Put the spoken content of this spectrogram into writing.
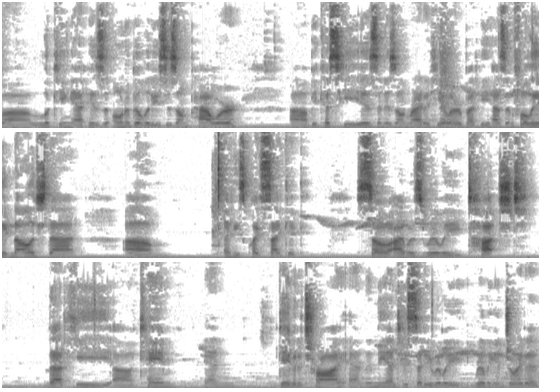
uh, looking at his own abilities, his own power, uh, because he is in his own right a healer, but he hasn't fully acknowledged that. Um, and he's quite psychic. So I was really touched that he uh, came and gave it a try, and in the end, he said he really, really enjoyed it.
